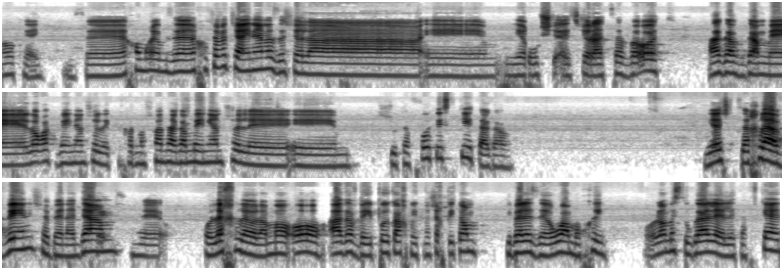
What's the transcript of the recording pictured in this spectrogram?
אוקיי, אז איך אומרים, זה, אני חושבת שהעניין הזה של, הירוש, של הצוואות, אגב, גם לא רק בעניין של לקיחת משכנתה, גם בעניין של שותפות עסקית, אגב. יש, צריך להבין שבן אדם הולך לעולמו, או אגב בייפוי כוח מתמשך, פתאום קיבל איזה אירוע מוחי, או לא מסוגל לתפקד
